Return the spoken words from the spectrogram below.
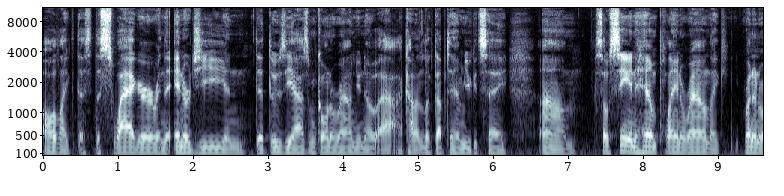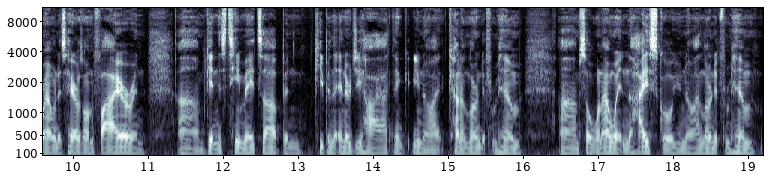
all like the the swagger and the energy and the enthusiasm going around. You know, I, I kind of looked up to him. You could say. Um, so seeing him playing around, like running around with his hair on fire and um, getting his teammates up and keeping the energy high, I think you know I kind of learned it from him. Um, so when I went into high school, you know, I learned it from him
